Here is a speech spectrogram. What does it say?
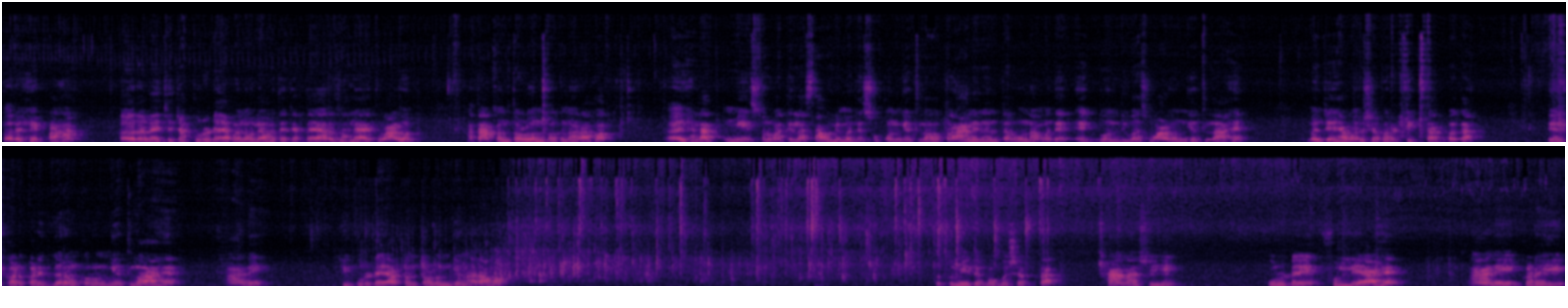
तर हे पहा रव्याच्या ज्या कुरड्या बनवल्या होत्या त्या तयार झाल्या आहेत वाळून. आता आपण तळून बघणार आहोत. ह्याला मी सुरुवातीला सावलीमध्ये सुकून घेतलं होतं आणि नंतर उन्हामध्ये एक दोन दिवस वाळून घेतलं आहे. म्हणजे ह्या वर्षभर टिकतात बघा. तेल कडकडीत गरम करून घेतलं आहे आणि ही कुरडई आपण तळून घेणार आहोत. तर तुम्ही इथे बघू शकता छान अशी ही कुरडई फुलली आहे आणि कढई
